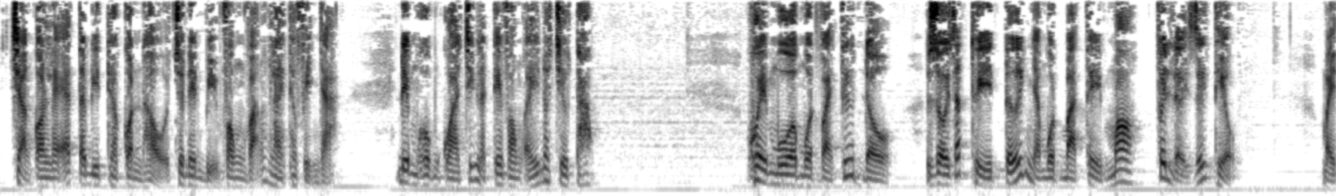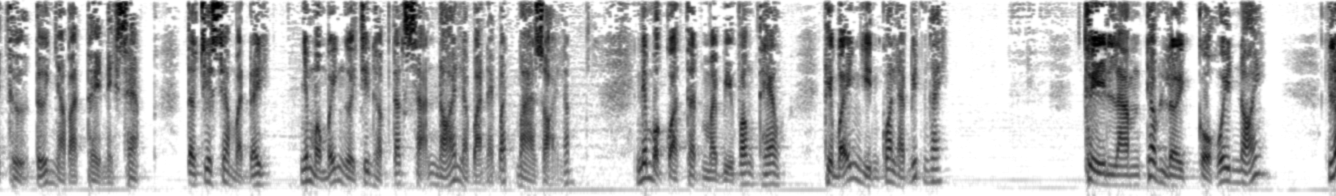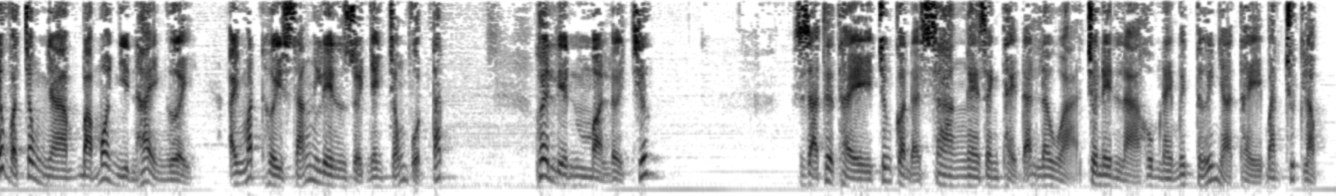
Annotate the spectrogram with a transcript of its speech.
chẳng có lẽ ta đi theo con hậu cho nên bị vong vãng lại theo về nhà. Đêm hôm qua chính là cái vong ấy nó chiêu tao. Huệ mua một vài thứ đồ, rồi dắt Thủy tới nhà một bà thầy mo với lời giới thiệu. Mày thử tới nhà bà thầy này xem, tao chưa xem ở đây, nhưng mà mấy người trên hợp tác xã nói là bà này bắt ma giỏi lắm. Nếu mà quả thật mày bị vong theo, thì bà ấy nhìn qua là biết ngay. Thủy làm theo lời cổ Huê nói Lúc vào trong nhà, bà Mo nhìn hai người. Ánh mắt hơi sáng lên rồi nhanh chóng vụt tắt. Huê liền mở lời trước. Dạ thưa thầy, Chúng con đã sang nghe danh thầy đã lâu ạ, Cho nên là hôm nay mới tới nhà thầy ban chút lọc.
